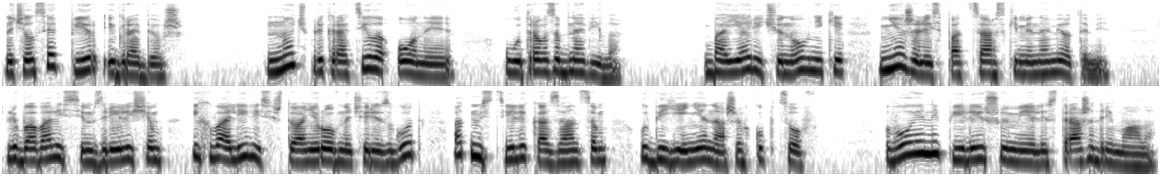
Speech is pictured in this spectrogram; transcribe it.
Начался пир и грабеж. Ночь прекратила оные, утро возобновило. Бояре-чиновники нежились под царскими наметами, любовались всем зрелищем и хвалились, что они ровно через год отмстили казанцам убиение наших купцов. Воины пили и шумели, стража дремала.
